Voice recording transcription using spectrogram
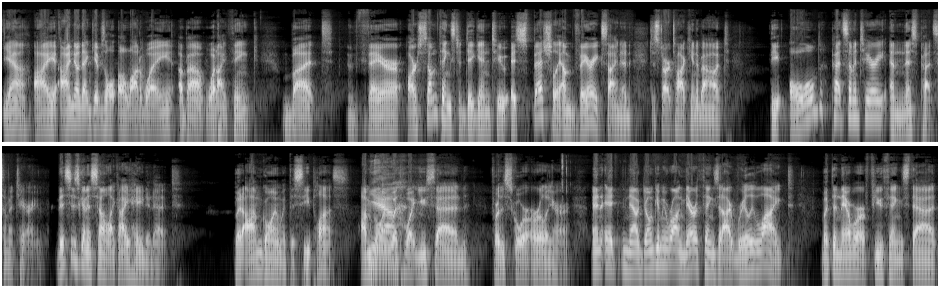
Yeah, I I know that gives a, a lot away about what I think, but there are some things to dig into. Especially, I'm very excited to start talking about the old Pet Sematary and this Pet Sematary. This is going to sound like I hated it, but I'm going with the C plus. I'm Yeah. going with what you said for the score earlier. And it now, don't get me wrong, there are things that I really liked, but then there were a few things that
